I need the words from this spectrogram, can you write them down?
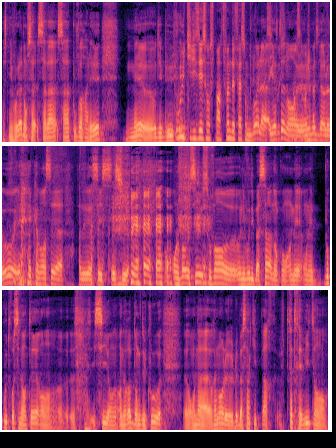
à ce niveau-là. Donc ça, ça va ça va pouvoir aller mais euh, au début faut... ou utiliser son smartphone de façon plus voilà exactement. Je vais mettre vers le haut et commencer à c'est sûr. On, le voit aussi souvent euh, au niveau du bassin donc on est on est beaucoup trop sédentaire en, ici en, Europe. Donc du coup on a vraiment le, bassin qui part très très vite en,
